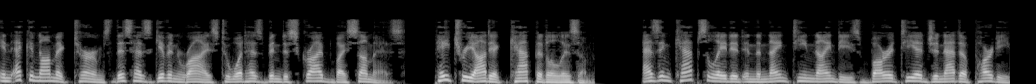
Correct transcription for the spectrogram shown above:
In economic terms this has given rise to what has been described by some as «patriotic capitalism», as encapsulated in the 1990s Bharatiya Janata Party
